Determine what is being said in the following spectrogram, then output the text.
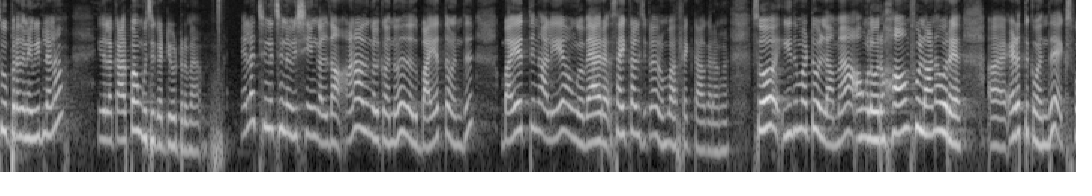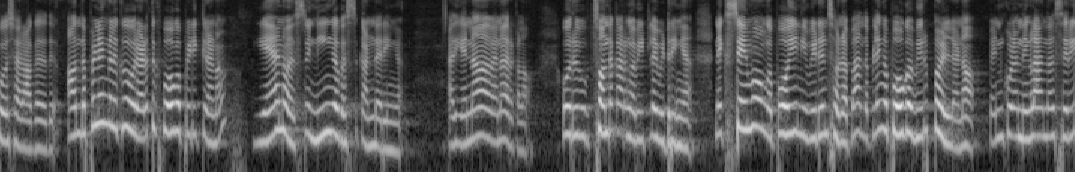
சூப்புறது என் வீட்டிலலாம் இதில் கற்பாம்பூச்சி கட்டி விட்டுருவேன். எல்லாம் சின்ன சின்ன விஷயங்கள் தான். ஆனால் அதுங்களுக்கு வந்து அது பயத்தை வந்து பயத்தினாலேயே அவங்க வேறு சைக்காலஜிக்கலாக ரொம்ப அஃபெக்ட் ஆகுறாங்க. ஸோ இது மட்டும் இல்லாமல் அவங்கள ஒரு ஹார்ம்ஃபுல்லான ஒரு இடத்துக்கு வந்து எக்ஸ்போஷர் ஆகுது அந்த பிள்ளைங்களுக்கு ஒரு இடத்துக்கு போக பிடிக்கலன்னா ஏன்னு ஃபஸ்ட்டு நீங்கள் ஃபஸ்ட்டு கண்டறிங்க. அது என்ன வேணால் இருக்கலாம். ஒரு சொந்தக்காரங்க வீட்டில் விடுறீங்க. நெக்ஸ்ட் டைமும் அவங்க போய் நீ விடுன்னு சொன்னப்போ அந்த பிள்ளைங்க போக விருப்பம் இல்லைனா பெண் குழந்தைங்களா இருந்தாலும் சரி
